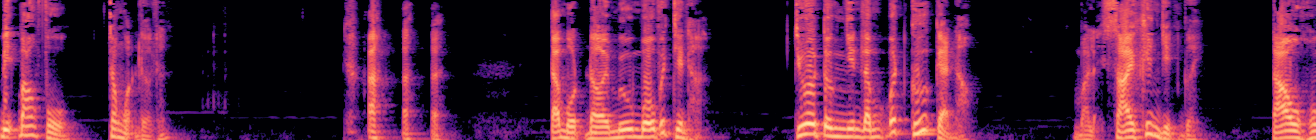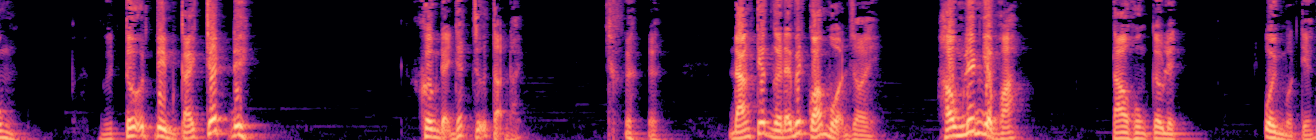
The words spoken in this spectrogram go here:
Bị bao phủ trong ngọn lửa lớn. Ta một đời mưu mô với thiên hạ, Chưa từng nhìn lầm bất cứ kẻ nào, Mà lại sai khi nhìn người. Tào Hùng, Người tự tìm cái chết đi. Khương Đại Nhất giữ tận nói. Đáng tiếc người đã biết quá muộn rồi. Hồng liên nghiệp hỏa. Tào Hùng kêu lên. Uỳnh một tiếng.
